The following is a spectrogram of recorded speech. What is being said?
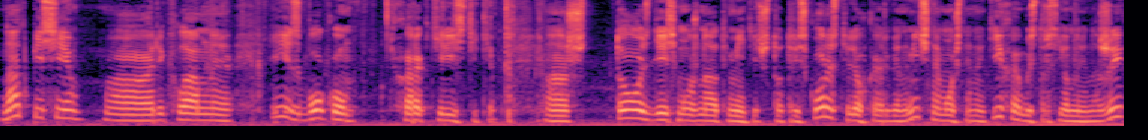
надписи а, рекламные и сбоку характеристики. Что здесь можно отметить? Что три скорости, легкая эргономичная, мощная, но тихая, быстросъемные ножи.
